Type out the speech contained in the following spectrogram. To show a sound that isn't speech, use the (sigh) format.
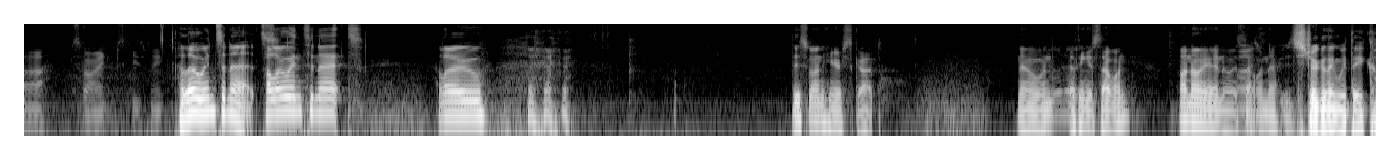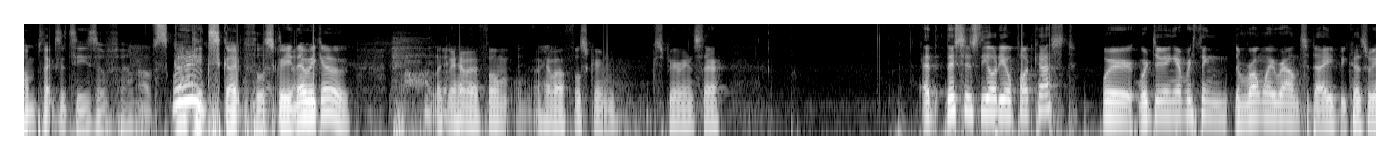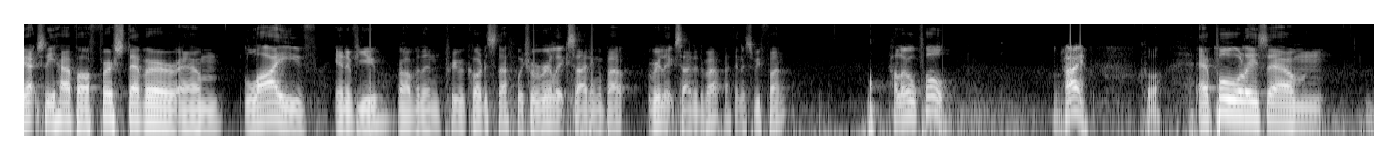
Ah, sorry, excuse me. Hello, internet. Hello, internet. Hello. (laughs) this one here, Scott. No one. No, I think it's that one. Oh no, yeah, no, it's Oh, that one there. Struggling with the complexities of, um, Of Skype. making Skype full That's screen. There we go. Look, we have a full, we have our full screen experience there. Uh, this is the audio podcast. We're we're doing everything the wrong way round today because we actually have our first ever um, live interview rather than pre-recorded stuff, which we're really exciting about. Really excited about. I think this will be fun. Hello, Paul. Hi. Cool. Uh, Paul is um,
